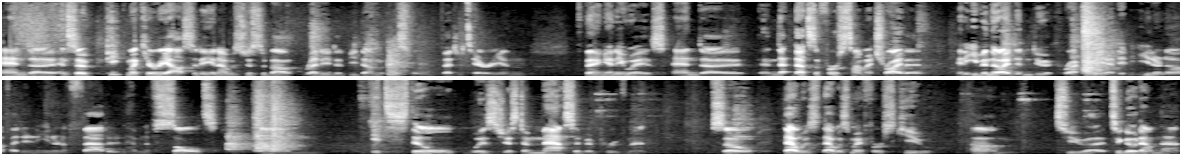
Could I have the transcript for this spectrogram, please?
and uh, and so it piqued my curiosity, and I was just about ready to be done with this whole vegetarian thing, anyways. And uh, and that, that's the first time I tried it. And even though I didn't do it correctly, I didn't eat enough. I didn't eat enough fat. I didn't have enough salt. Um, it still was just a massive improvement. So that was that was my first cue um, to uh, to go down that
